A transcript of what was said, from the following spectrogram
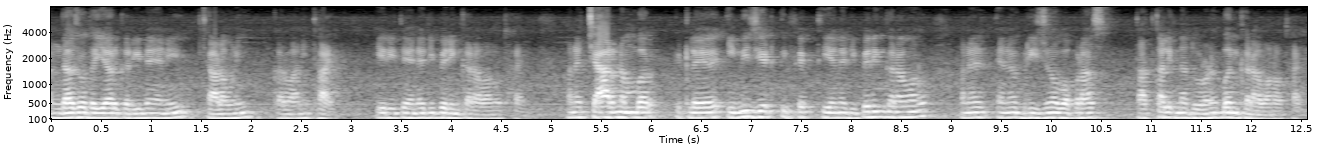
અંદાજો તૈયાર કરીને એની જાળવણી કરવાની થાય. એ રીતે એને રિપેરિંગ કરાવવાનું થાય. અને ચાર નંબર એટલે ઇમિજિએટ ઇફેક્ટથી એને રિપેરિંગ કરાવવાનું અને એને બ્રિજનો વપરાશ તાત્કાલિકના ધોરણે બંધ કરાવવાનો થાય.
